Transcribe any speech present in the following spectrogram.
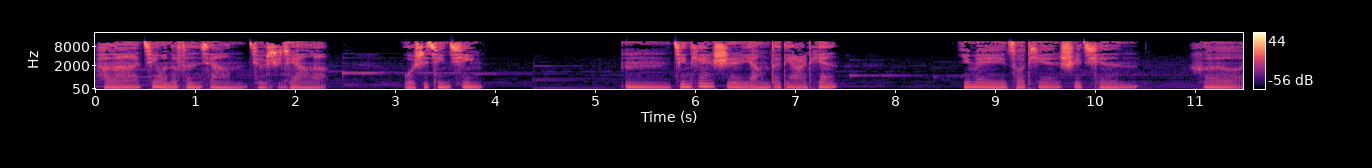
好啦，今晚的分享就是这样了。我是青青。嗯，今天是阳的第二天，因为昨天睡前。喝了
